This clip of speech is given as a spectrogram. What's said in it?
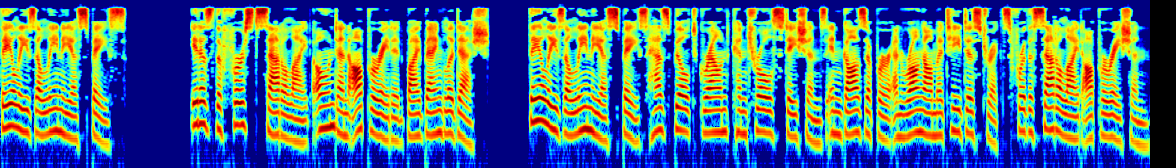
Thales Alenia Space. It is the first satellite owned and operated by Bangladesh. Thales Alenia Space has built ground control stations in Gazipur and Rangamati districts for the satellite operation.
